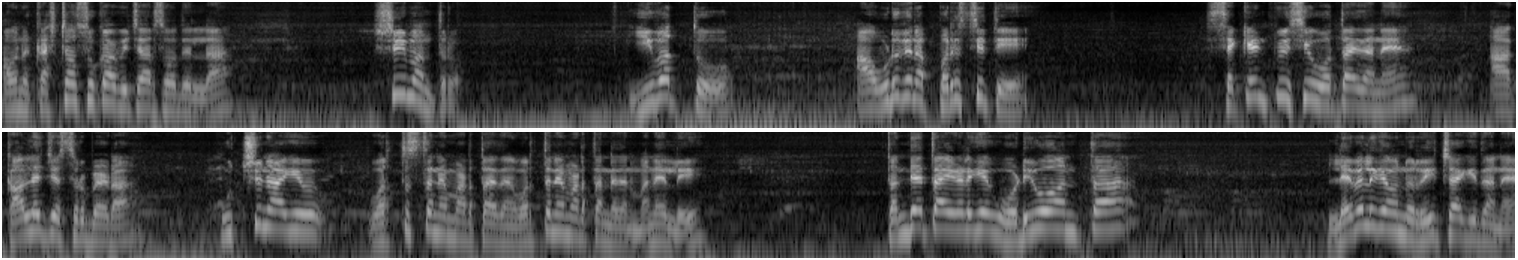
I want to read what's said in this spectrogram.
ಅವನ ಕಷ್ಟ ಸುಖ ವಿಚಾರಿಸೋದಿಲ್ಲ. ಶ್ರೀಮಂತರು. ಇವತ್ತು ಆ ಹುಡುಗನ ಪರಿಸ್ಥಿತಿ ಸೆಕೆಂಡ್ ಪಿ ಯು ಸಿ ಓದ್ತಾ ಇದ್ದಾನೆ. ಆ ಕಾಲೇಜ್ ಹೆಸರು ಬೇಡ. ಹುಚ್ಚನಾಗಿ ವರ್ತಿಸ್ತಾನೆ ಮಾಡ್ತಾ ಇದ್ದಾನೆ, ವರ್ತನೆ ಮಾಡ್ತಾನೆ ಇದ್ದಾನೆ ಮನೆಯಲ್ಲಿ. ತಂದೆ ತಾಯಿಗಳಿಗೆ ಒಡೆಯುವ ಅಂಥ ಲೆವೆಲ್ಗೆ ಅವನು ರೀಚ್ ಆಗಿದ್ದಾನೆ.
